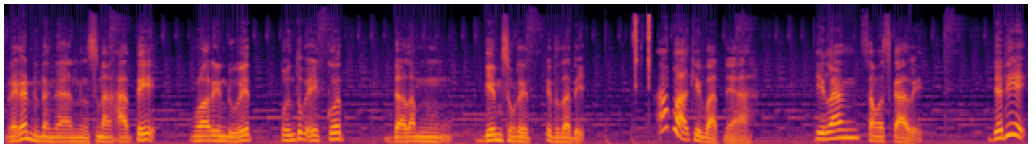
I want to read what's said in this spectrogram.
Mereka dengan senang hati ngeluarin duit untuk ikut dalam game seperti itu tadi. Apa akibatnya? Hilang sama sekali. Jadi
